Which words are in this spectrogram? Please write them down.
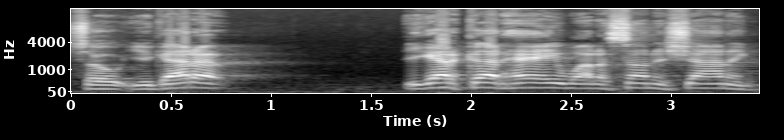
So you gotta you gotta cut hay while the sun is shining.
